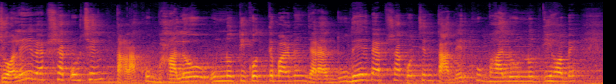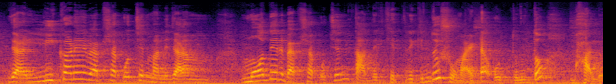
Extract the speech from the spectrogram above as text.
জলের ব্যবসা করছেন, তারা খুব ভালো উন্নতি করতে পারবেন। যারা দুধের ব্যবসা করছেন, তাদের খুব ভালো উন্নতি হবে। যারা লিকারের ব্যবসা করছেন মানে যারা মদের ব্যবসা করছেন, তাদের ক্ষেত্রে কিন্তু সময়টা অত্যন্ত ভালো।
